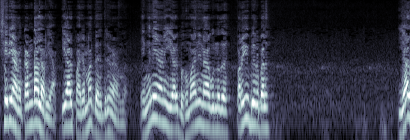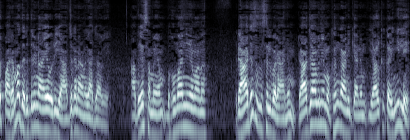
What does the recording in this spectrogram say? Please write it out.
ശരിയാണ് കണ്ടാൽ അറിയാം ഇയാൾ പരമ പരമദരിദ്രനാണെന്ന്. എങ്ങനെയാണ് ഇയാൾ ബഹുമാന്യനാകുന്നത്? പറയൂ ബീർബൽ. ഇയാൾ പരമദരിദ്രനായ ഒരു യാചകനാണ് രാജാവേ. അതേസമയം ബഹുമാന്യനുമാണ് രാജസദസ്സിൽ വരാനും രാജാവിനെ മുഖം കാണിക്കാനും ഇയാൾക്ക് കഴിഞ്ഞില്ലേ?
